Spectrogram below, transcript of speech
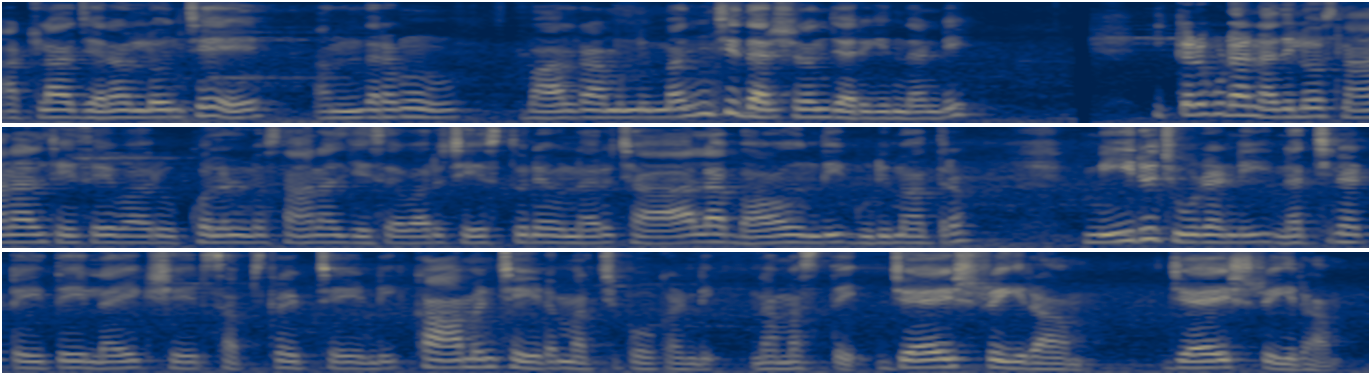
అట్లా జనంలోంచే అందరము బాలరాముడిని మంచి దర్శనం జరిగిందండి. ఇక్కడ కూడా నదిలో స్నానాలు చేసేవారు కొలంలో స్నానాలు చేసేవారు చేస్తూనే ఉన్నారు. చాలా బాగుంది గుడి మాత్రం. మీరు చూడండి నచ్చినట్టయితే లైక్ షేర్ సబ్స్క్రైబ్ చేయండి. కామెంట్ చేయడం మర్చిపోకండి. నమస్తే. జై శ్రీరామ్. జై శ్రీరామ్.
